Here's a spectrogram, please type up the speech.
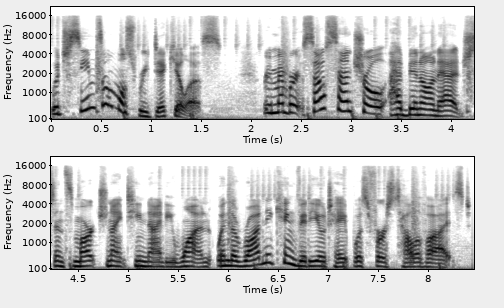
which seems almost ridiculous. Remember, South Central had been on edge since March 1991 when the Rodney King videotape was first televised.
